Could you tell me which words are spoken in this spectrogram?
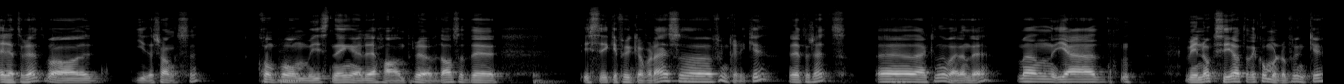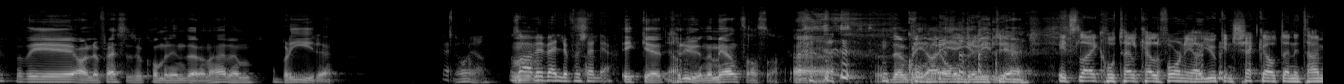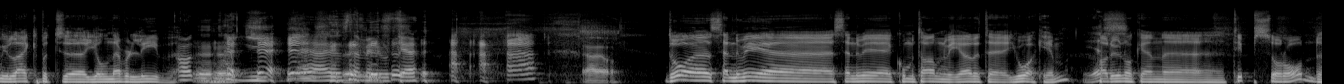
Rett og slett. Bare gi det sjanse. Kom på omvisning eller ha en prøve. da altså det, Hvis det ikke funker for deg, så funker det ikke. Rett og slett. Eh, det er ikke noe verre enn det. Men jeg vil nok si at det kommer til å funke. De aller fleste som kommer inn dørene her, de blir Å, ja. Og så er vi veldig forskjellige. Ikke truende ment, altså. Eh, den blir Kommer av egen vilje. It's like Hotel California. You can check out anytime you like, but uh, you'll never leave. Nei, det stemmer jo ikke. Ja, ja. Da eh, sender vi, eh, sender vi kommentaren videre til Joakim. Yes. Har du noen tips og råd?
